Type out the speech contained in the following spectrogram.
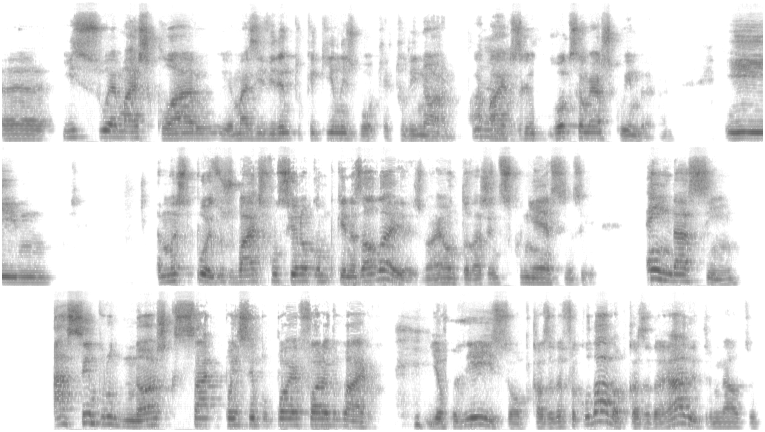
uh, isso é mais claro e é mais evidente do que aqui em Lisboa, que é tudo enorme. Há uhum. bairros em Lisboa que são maiores que Coimbra. É? E, mas depois os bairros funcionam como pequenas aldeias, não é? Onde toda a gente se conhece. Não sei. Ainda assim, há sempre um de nós que sai, põe sempre o pó fora do bairro. E eu fazia isso, ou por causa da faculdade, ou por causa da rádio, determinado tudo.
